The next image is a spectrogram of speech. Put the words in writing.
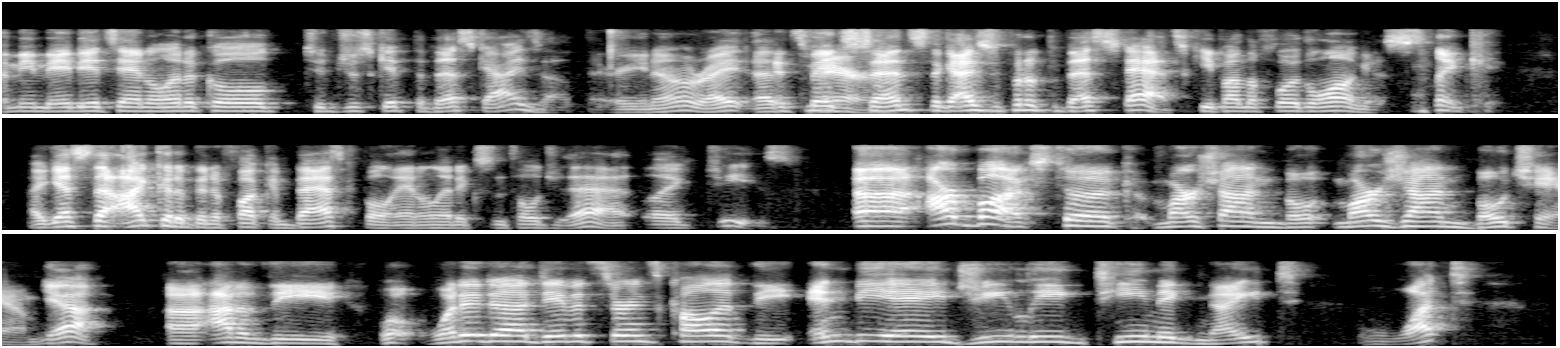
I mean, maybe it's analytical to just get the best guys out there, you know, right? That It's makes fair. sense. The guys who put up the best stats keep on the floor the longest. Like, I guess that I could have been a fucking basketball analytics and told you that. Like, geez. Uh our Bucks took Marshawn Bo- MarJon Beauchamp Yeah. Uh, out of the what, what did uh, David Stearns call it? The NBA G League Team Ignite. What?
